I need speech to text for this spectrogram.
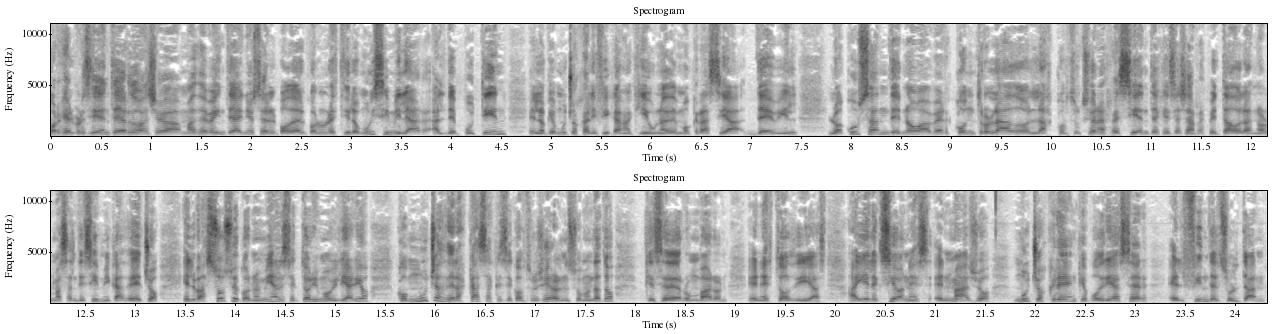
Jorge, el presidente Erdogan lleva más de 20 años en el poder con un estilo muy similar al de Putin, en lo que muchos califican aquí una democracia débil. Lo acusan de no haber controlado las construcciones recientes, que se hayan respetado las normas antisísmicas. De hecho, él basó su economía en el sector inmobiliario con muchas de las casas que se construyeron en su mandato que se derrumbaron en estos días. Hay elecciones en mayo, muchos creen que podría ser el fin del sultán,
